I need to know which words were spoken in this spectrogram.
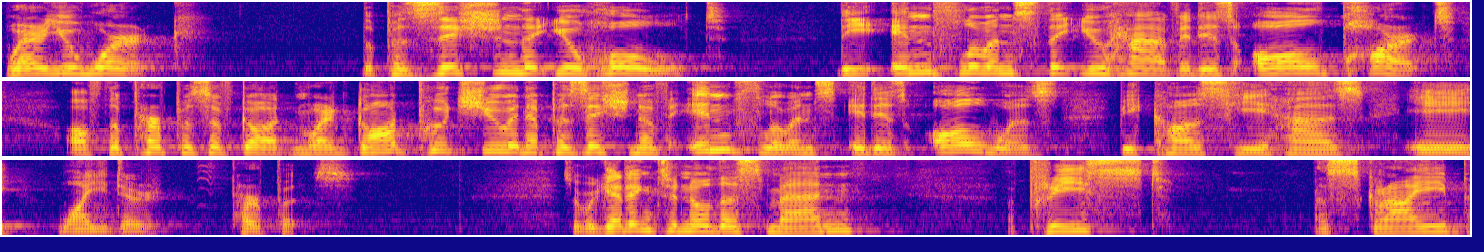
where you work, the position that you hold, the influence that you have, it is all part of the purpose of God. And when God puts you in a position of influence, it is always because He has a wider purpose. So we're getting to know this man, a priest, a scribe,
